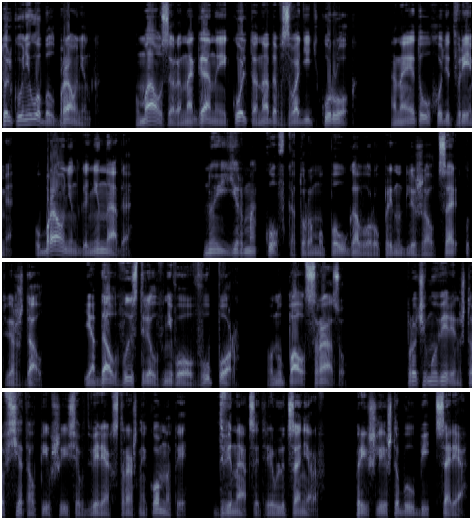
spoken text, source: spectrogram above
Только у него был Браунинг. У Маузера, Нагана и Кольта надо взводить курок, а на это уходит время. У Браунинга не надо. Но и Ермаков, которому по уговору принадлежал царь, утверждал. Я дал выстрел в него в упор. Он упал сразу. Впрочем, уверен, что все толпившиеся в дверях страшной комнаты, 12 революционеров, пришли, чтобы убить царя.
